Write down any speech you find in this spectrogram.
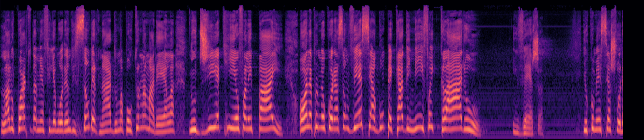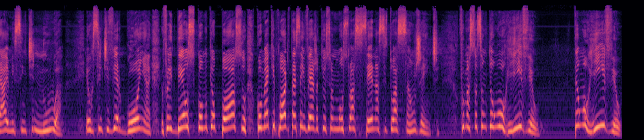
lá no quarto da minha filha, morando em São Bernardo, numa poltrona amarela, no dia que eu falei, pai, olha para o meu coração, vê se há algum pecado em mim, e foi claro, inveja. E eu comecei a chorar, eu me senti nua. Eu senti vergonha. Eu falei, Deus, como que eu posso? Como é que pode estar essa inveja aqui? O Senhor me mostrou a cena, a situação, gente. Foi uma situação tão horrível. Tão horrível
